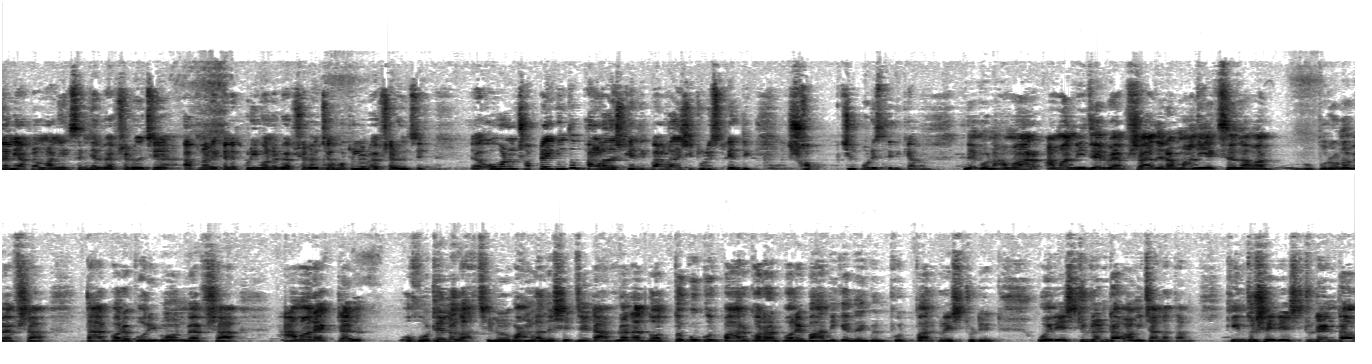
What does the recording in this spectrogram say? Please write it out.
জানি আপনার মানি এক্সচেঞ্জের ব্যবসা রয়েছে আপনার এখানে পরিবহনের ব্যবসা রয়েছে হোটেলের ব্যবসা রয়েছে। ওভারঅল সবটাই কিন্তু বাংলাদেশ কেন্দ্রিক বাংলাদেশি টুরিস্ট কেন্দ্রিক সব কিছুর পরিস্থিতি কেমন? দেখুন, আমার আমার নিজের ব্যবসা, যেটা মানি এক্সচেঞ্জ আমার পুরনো ব্যবসা, তারপরে পরিবহন ব্যবসা, আমার একটা হোটেলও ছিল বাংলাদেশে, যেটা আপনারা দত্তপুকুর পার করার পরে বাঁদিকে দেখবেন ফুড পার্ক রেস্টুরেন্ট ওই রেস্টুরেন্টটাও আমি চালাতাম। কিন্তু সেই রেস্টুরেন্টটাও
